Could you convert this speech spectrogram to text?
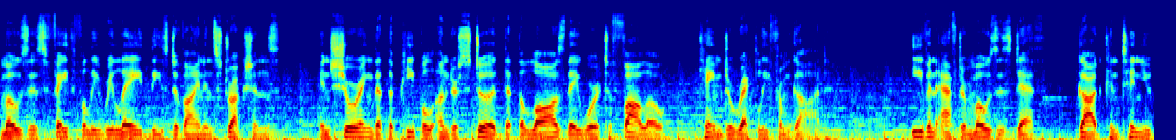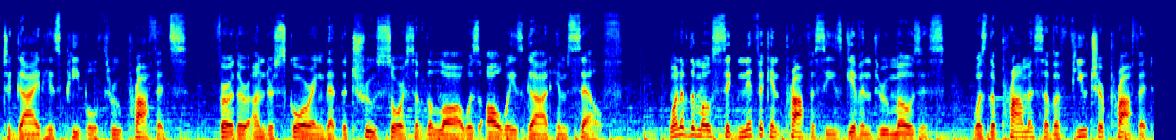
Moses faithfully relayed these divine instructions, ensuring that the people understood that the laws they were to follow came directly from God. Even after Moses' death, God continued to guide his people through prophets, further underscoring that the true source of the law was always God himself. One of the most significant prophecies given through Moses was the promise of a future prophet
